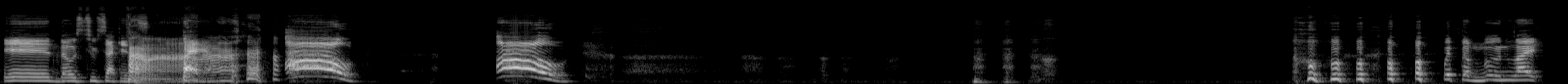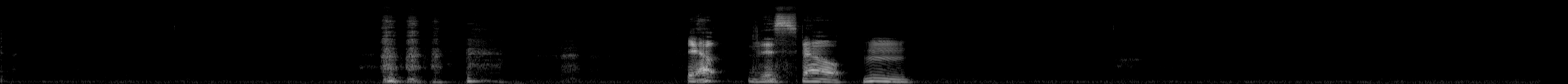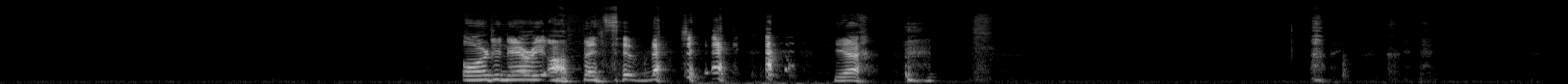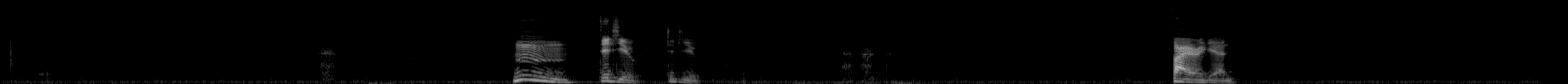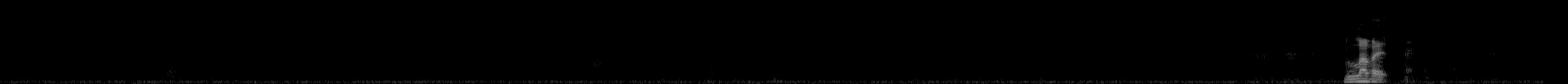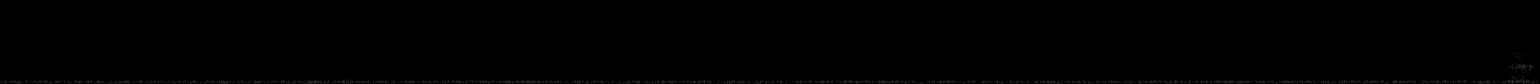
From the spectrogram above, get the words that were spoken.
in those two seconds, bam! Oh, oh! With the moonlight. Yep, this spell. Hmm. Ordinary offensive magic. yeah. Hmm. Did you? Did you? Fire again. Love it.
